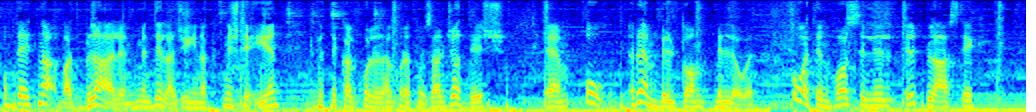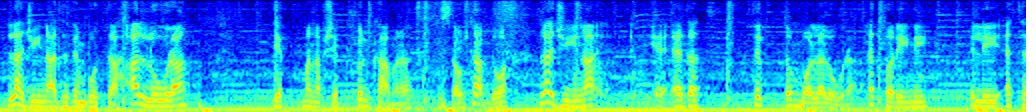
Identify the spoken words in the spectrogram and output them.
u bdejt naqbad bl-għaln minn din l-għaġina kif nixtieq jien, kif qed nikkalkula li ħa nkun qed nuża l-ġod-dish, u rembilthom mill-ewwel. U qed inħoss li l-plastik l-għaġina għadha timbuttah. Allura, jekk ma nafx hekk fil-kamera tistgħux taqbduha, l-għaġina qiegħda timmolla lura. Qed torini li qed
